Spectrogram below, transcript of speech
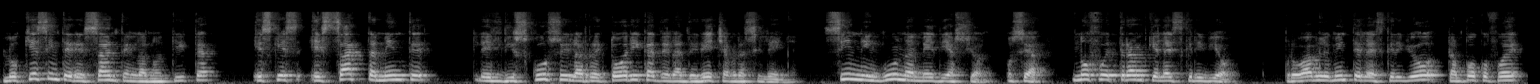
Lo que es interesante en la notita es que es exactamente el discurso y la retórica de la derecha brasileña, sin ninguna mediación. O sea, no fue Trump que la escribió, probablemente la escribió, tampoco fue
